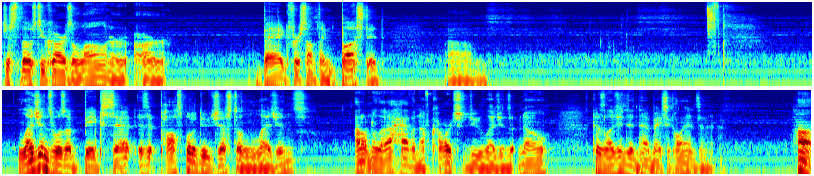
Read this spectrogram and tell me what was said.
Just those two cards alone are are beg for something busted. Um, Legends was a big set. Is it possible to do just a Legends? I don't know that I have enough cards to do Legends. No, because Legends didn't have basic lands in it. Huh.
